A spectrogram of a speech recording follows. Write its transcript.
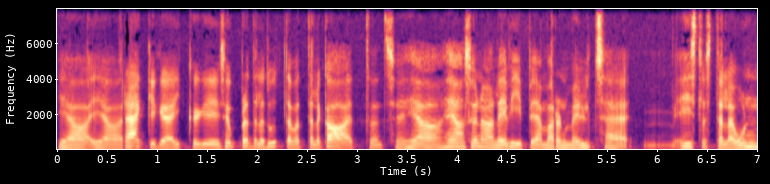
ja, ja rääkige ikkagi sõpradele-tuttavatele ka, et, et see hea, hea sõna levib ja ma arvan, meil üldse eestlastele on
